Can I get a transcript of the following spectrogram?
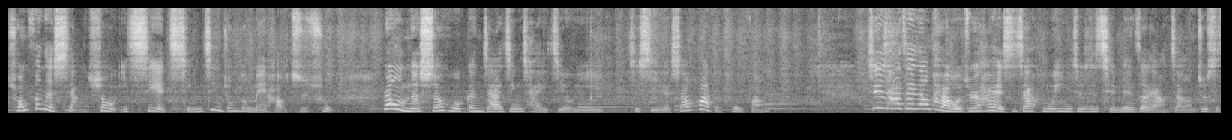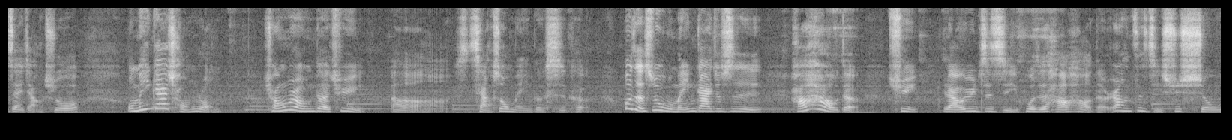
充分的享受一切情境中的美好之处，让我们的生活更加精彩以及有意义。这是一个消化的复方。其实他这张牌，我觉得他也是在呼应，就是前面这两张，就是在讲说，我们应该从容，从容的去呃享受每一个时刻。或者是我们应该就是好好的去疗愈自己，或者好好的让自己去休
